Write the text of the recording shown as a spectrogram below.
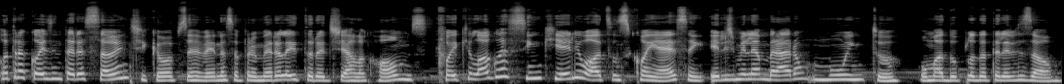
Outra coisa interessante que eu observei nessa primeira leitura de Sherlock Holmes foi que logo assim que ele e Watson se conhecem, eles me lembraram muito uma dupla da televisão.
